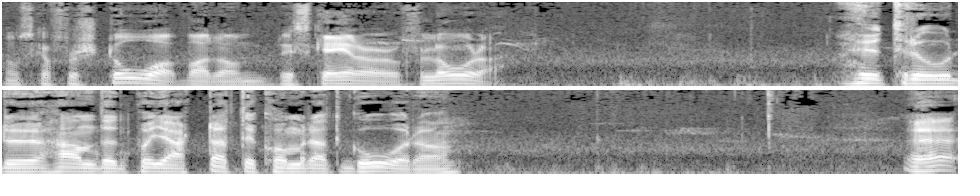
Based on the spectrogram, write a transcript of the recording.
De ska förstå vad de riskerar att förlora. Hur tror du, handen på hjärtat, det kommer att gå då? Eh,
